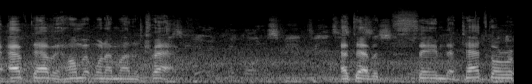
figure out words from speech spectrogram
I have to have a helmet when I'm on the track. I have to have it same that tactical.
